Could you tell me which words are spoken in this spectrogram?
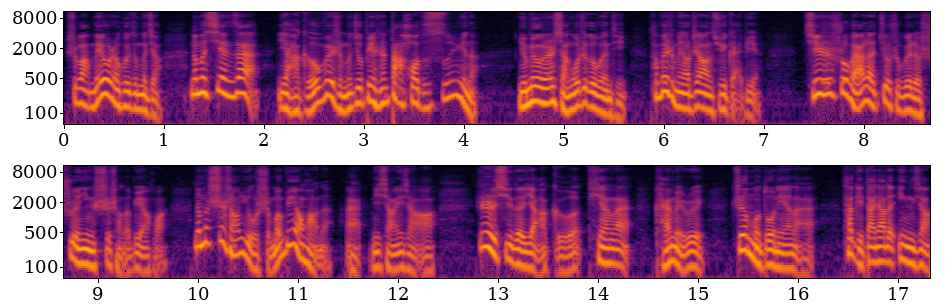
是吧？没有人会这么讲。那么现在雅阁为什么就变成大号的思域呢？有没有人想过这个问题？他为什么要这样去改变？其实说白了就是为了顺应市场的变化。那么市场有什么变化呢？哎，你想一想啊，日系的雅阁、天籁、凯美瑞这么多年来，它给大家的印象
